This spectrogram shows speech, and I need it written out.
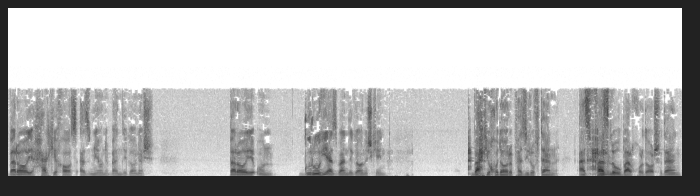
برای هر کی خاص از میان بندگانش برای اون گروهی از بندگانش که این وحی خدا رو پذیرفتن از فضل او برخوردار شدن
